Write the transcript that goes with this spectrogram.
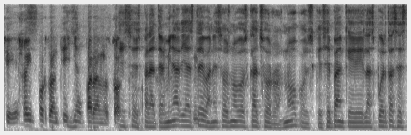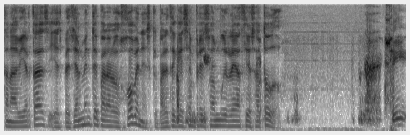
sí, eso es importantísimo para nosotros. Eso es, para terminar ya, Esteban, esos nuevos cachorros, ¿no? Pues que sepan que las puertas están abiertas y especialmente para los jóvenes, que parece que siempre son muy reacios a todo. Sí,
